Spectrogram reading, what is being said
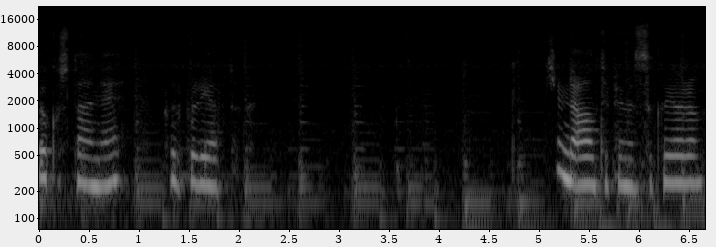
9 tane pırpır yaptık. Şimdi alt ipimi sıkıyorum.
